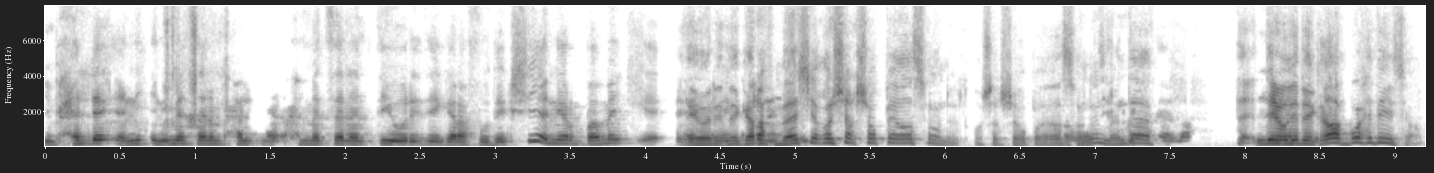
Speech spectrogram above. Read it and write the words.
يعني بحال يعني يعني مثلا بحال بحال مثلا théorie des graphes وداك الشيء يعني ربما théorie des graphes ماشي recherche opérationnelle recherche opérationnelle ما عندها. théorie des graphes بوحديتها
